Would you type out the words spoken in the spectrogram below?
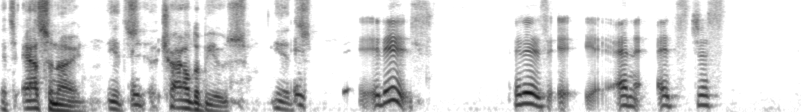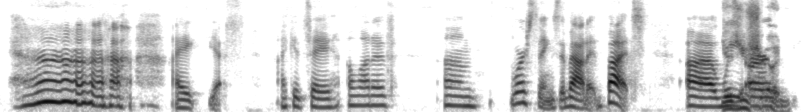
it's asinine it's, uh, it's child abuse it's it, it is it is it, and it's just i yes i could say a lot of um worse things about it but uh we are should.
